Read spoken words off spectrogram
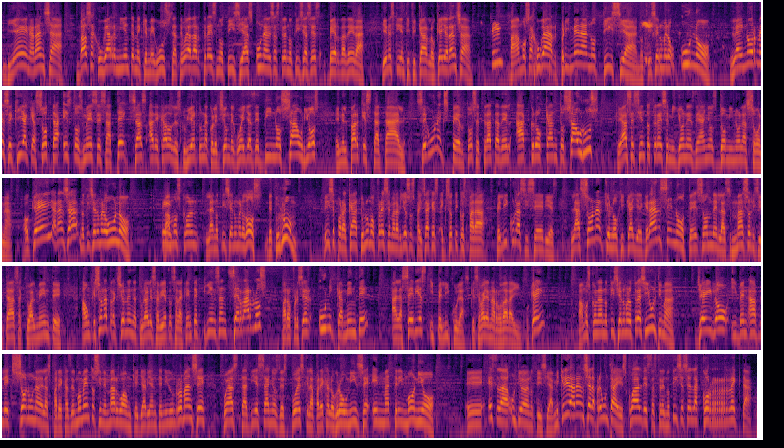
Bien, Aranza. Vas a jugar Miénteme que me gusta. Te voy a dar tres noticias. Una de esas tres noticias es verdadera. Tienes que identificarlo, ¿ok, Aranza? Sí. Vamos a jugar. Primera noticia. Noticia número uno. La enorme sequía que azota estos meses a Texas ha dejado al descubierto una colección de huellas de dinosaurios en el parque estatal. Según expertos, se trata del Acrocanthosaurus, que hace 113 millones de años dominó la zona. ¿Ok, Aranza? Noticia número uno. Sí. Vamos con la noticia número dos de Tulum. Dice por acá, Tulum ofrece maravillosos paisajes exóticos para películas y series. La zona arqueológica y el gran cenote son de las más solicitadas actualmente. Aunque son atracciones naturales abiertas a la gente, piensan cerrarlos para ofrecer únicamente a las series y películas que se vayan a rodar ahí, ¿ok? Vamos con la noticia número 3 y última. J. Lo y Ben Affleck son una de las parejas del momento, sin embargo, aunque ya habían tenido un romance, fue hasta 10 años después que la pareja logró unirse en matrimonio. Eh, esta es la última noticia. Mi querida Aranza, la pregunta es, ¿cuál de estas tres noticias es la correcta?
